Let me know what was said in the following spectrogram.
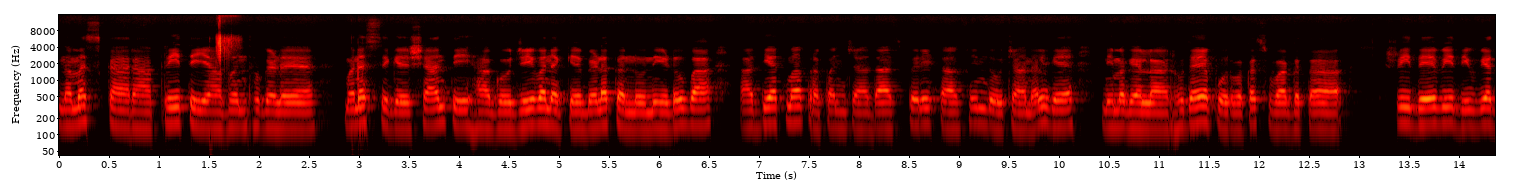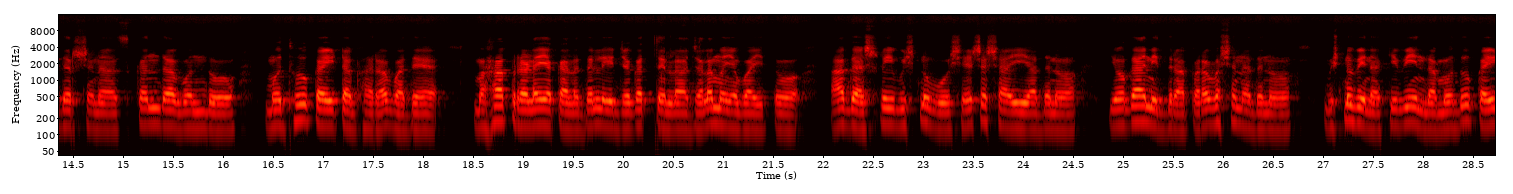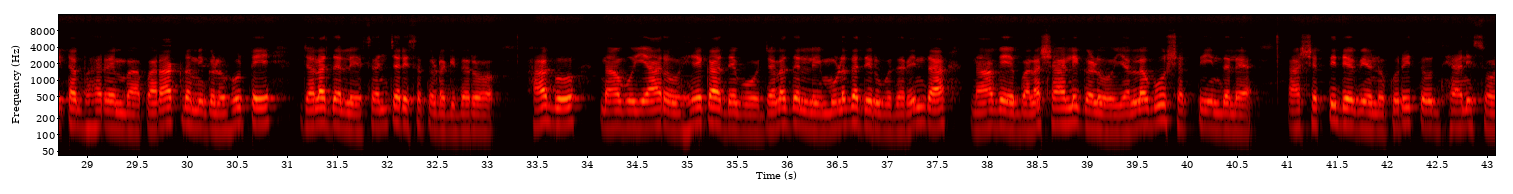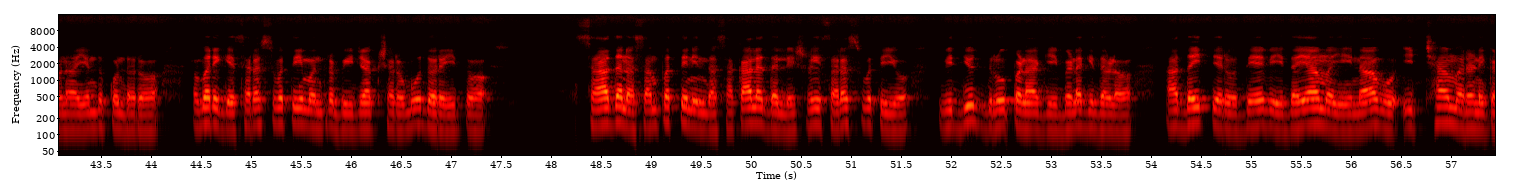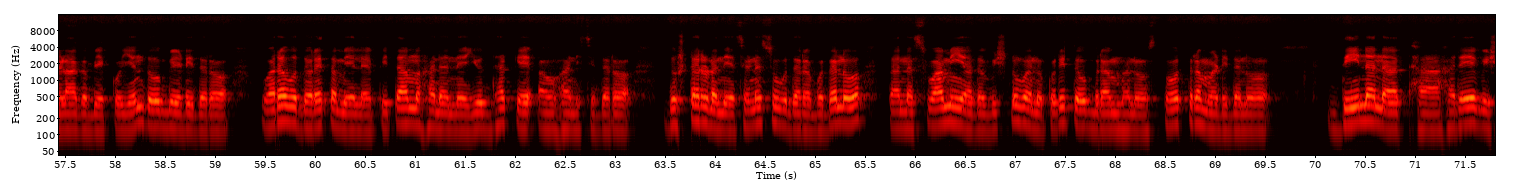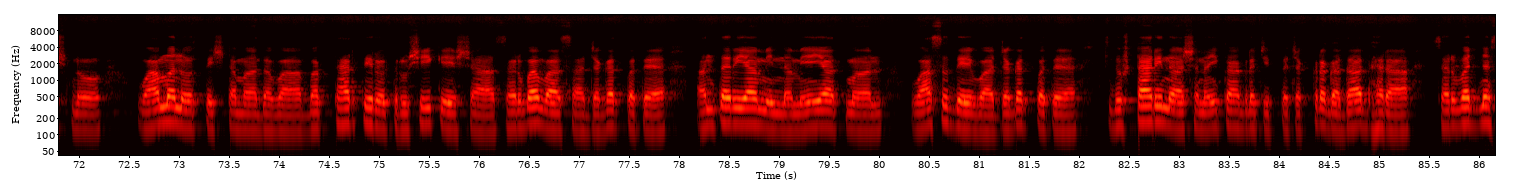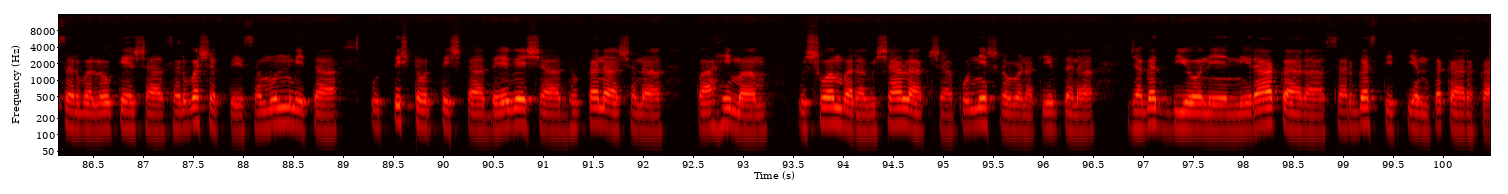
ನಮಸ್ಕಾರ ಪ್ರೀತಿಯ ಬಂಧುಗಳೇ, ಮನಸ್ಸಿಗೆ ಶಾಂತಿ ಹಾಗೂ ಜೀವನಕ್ಕೆ ಬೆಳಕನ್ನು ನೀಡುವ ಆಧ್ಯಾತ್ಮ ಪ್ರಪಂಚದ ಸ್ಪಿರಿಟ್ ಆಫ್ ಹಿಂದೂ ಚಾನಲ್ಗೆ ನಿಮಗೆಲ್ಲ ಹೃದಯಪೂರ್ವಕ ಸ್ವಾಗತ. ಶ್ರೀದೇವಿ ದಿವ್ಯ ದರ್ಶನ ಸ್ಕಂದ ಒಂದು ಮಧು ಕೈಟಭರ ವಧೆ ಮಹಾಪ್ರಳಯ ಕಾಲದಲ್ಲಿ ಜಗತ್ತೆಲ್ಲ ಜಲಮಯವಾಯಿತು. ಆಗ ಶ್ರೀ ವಿಷ್ಣುವು ಶೇಷಶಾಹಿಯಾದನು ಯೋಗಾನಿದ್ರ ಪರವಶನಾದನು. ವಿಷ್ಣುವಿನ ಕಿವಿಯಿಂದ ಮಧು ಕೈಟಭರೆಂಬ ಪರಾಕ್ರಮಿಗಳು ಹುಟ್ಟಿ ಜಲದಲ್ಲಿ ಸಂಚರಿಸತೊಡಗಿದರು. ಹಾಗೂ ನಾವು ಯಾರು ಹೇಗಾದೆವು ಜಲದಲ್ಲಿ ಮುಳುಗದಿರುವುದರಿಂದ ನಾವೇ ಬಲಶಾಲಿಗಳು ಎಲ್ಲವೂ ಶಕ್ತಿಯಿಂದಲೇ. ಆ ಶಕ್ತಿದೇವಿಯನ್ನು ಕುರಿತು ಧ್ಯಾನಿಸೋಣ ಎಂದುಕೊಂಡರು. ಅವರಿಗೆ ಸರಸ್ವತಿ ಮಂತ್ರ ಬೀಜಾಕ್ಷರವೂ ದೊರೆಯಿತು. ಸಾಧನ ಸಂಪತ್ತಿನಿಂದ ಸಕಾಲದಲ್ಲಿ ಶ್ರೀ ಸರಸ್ವತಿಯು ವಿದ್ಯುದ್ರೂಪಳಾಗಿ ಬೆಳಗಿದಳು. ಆ ದೈತ್ಯರು, ದೇವಿ, ದಯಾಮಯಿ, ನಾವು ಇಚ್ಛಾಮರಣಿಗಳಾಗಬೇಕು ಎಂದು ಬೇಡಿದರು. ವರವು ದೊರೆತ ಮೇಲೆ ಪಿತಾಮಹನನ್ನೇ ಯುದ್ಧಕ್ಕೆ ಆಹ್ವಾನಿಸಿದರು. ದುಷ್ಟರೊಡನೆ ಸೆಣಸುವುದರ ಬದಲು ತನ್ನ ಸ್ವಾಮಿಯಾದ ವಿಷ್ಣುವನ್ನು ಕುರಿತು ಬ್ರಹ್ಮನು ಸ್ತೋತ್ರ ಮಾಡಿದನು. ದೀನನಾಥ, ಹರೇ ವಿಷ್ಣು ವಾಮನೋತ್ತಿಷ್ಟ ಮಾಧವ ಭಕ್ತಾರ್ತಿರುತ್ ಋಷಿಕೇಶ ಸರ್ವವಾಸ ಜಗತ್ಪತೆ, ಅಂತರ್ಯಾಮಿನ್ನ ಮೇಯಾತ್ಮಾನ್, ವಾಸುದೇವ ಜಗತ್ಪತೆ ದುಷ್ಟಾರಿನಾಶನೈಕಾಗ್ರಚಿತ್ತ ಚಕ್ರ ಗದಾಧರ, ಸರ್ವಜ್ಞ, ಸರ್ವಲೋಕೇಶ, ಸರ್ವಶಕ್ತಿ, ಸಮುನ್ವಿತ ಉತ್ತಿಷ್ಟೋತ್ತಿಷ್ಟ ದೇವೇಶ, ದುಃಖನಾಶನ ಪಾಹಿ ಮಾಂ ವಿಶ್ವಂಬರ ವಿಶಾಲಾಕ್ಷ, ಪುಣ್ಯಶ್ರವಣ, ಕೀರ್ತನ, ಜಗದ್ಯೋನೆ, ನಿರಾಕಾರ, ಸರ್ಗಸ್ಥಿತ್ಯಂತಕಾರಕ.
